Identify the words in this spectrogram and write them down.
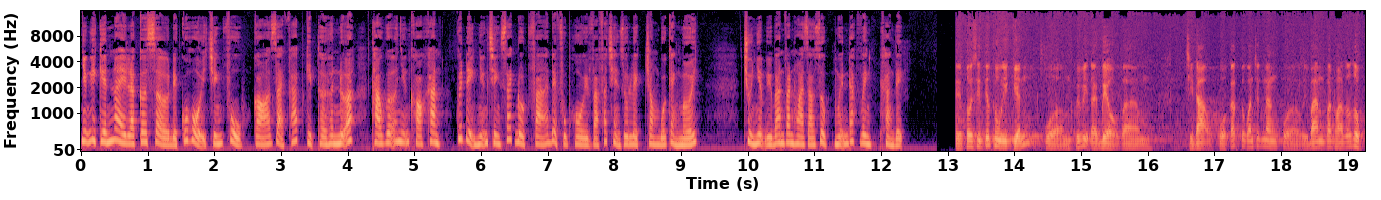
Những ý kiến này là cơ sở để Quốc hội, Chính phủ có giải pháp kịp thời hơn nữa, tháo gỡ những khó khăn, quyết định những chính sách đột phá để phục hồi và phát triển du lịch trong bối cảnh mới. Chủ nhiệm Ủy ban Văn hóa Giáo dục Nguyễn Đắc Vinh khẳng định. Tôi xin tiếp thu ý kiến của quý vị đại biểu và chỉ đạo của các cơ quan chức năng của Ủy ban Văn hóa Giáo dục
